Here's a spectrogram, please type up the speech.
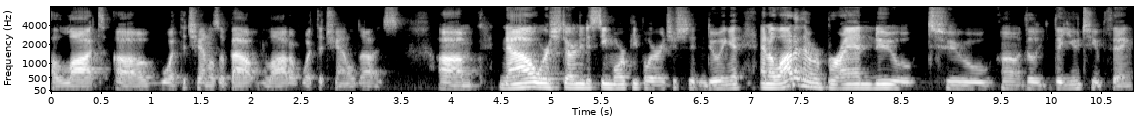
a lot of what the channel's about and a lot of what the channel does. Um, now we're starting to see more people are interested in doing it, and a lot of them are brand new to uh, the, the YouTube thing.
